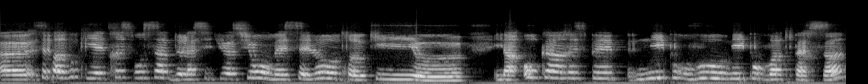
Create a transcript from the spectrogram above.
Euh, c'est pas vous qui êtes responsable de la situation, mais c'est l'autre qui euh, il n'a aucun respect ni pour vous ni pour votre personne.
